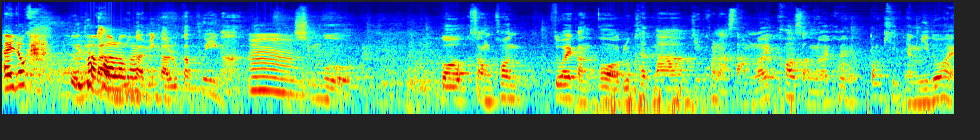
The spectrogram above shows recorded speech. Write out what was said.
เอ้ยลูกค้าลูลูกกค้าพ่อลูกค้าค้ามีกับลูกค้าผู้หญิงอะ อืม ชิมูก็สองคนด้วยกันก็ลูกค้ามากี่คนอะสามร้อยข้อสองร้อยคนต้องคิดอย่างนี้ด้วย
